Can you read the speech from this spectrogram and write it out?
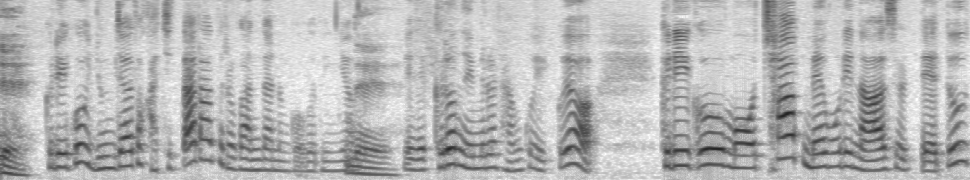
예. 그리고 융자도 같이 따라 들어간다는 거거든요. 네. 이제 그런 의미를 담고 있고요. 그리고 뭐 차압 매물이 나왔을 때도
